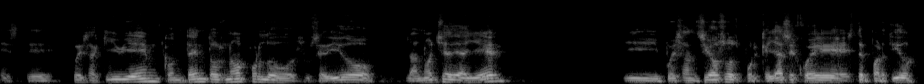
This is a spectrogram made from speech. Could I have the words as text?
Este, pues aquí bien, contentos, ¿no? Por lo sucedido la noche de ayer y pues ansiosos porque ya se juegue este partido.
